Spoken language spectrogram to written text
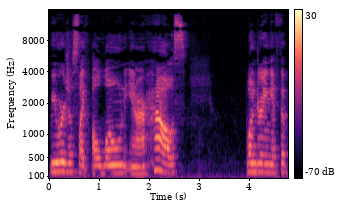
We were just like alone in our house wondering if the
